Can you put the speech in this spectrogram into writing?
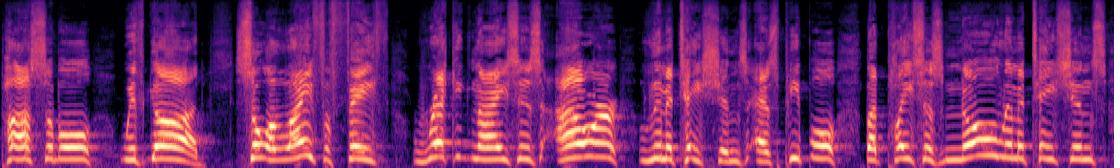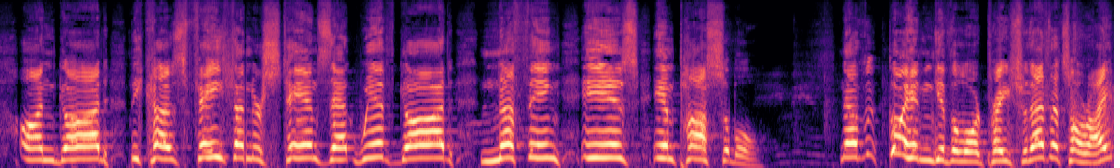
possible with God. So a life of faith recognizes our limitations as people, but places no limitations on God because faith understands that with God, nothing is impossible. Now, th- go ahead and give the Lord praise for that. That's all right.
